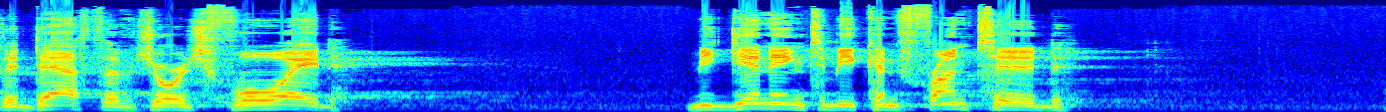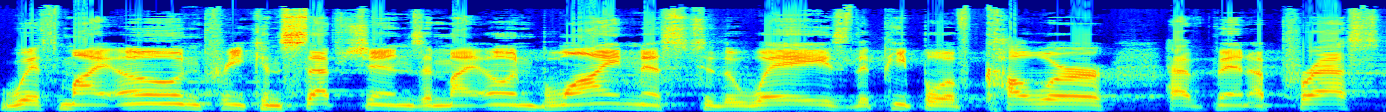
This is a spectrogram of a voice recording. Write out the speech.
the death of George Floyd, beginning to be confronted with my own preconceptions and my own blindness to the ways that people of color have been oppressed,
